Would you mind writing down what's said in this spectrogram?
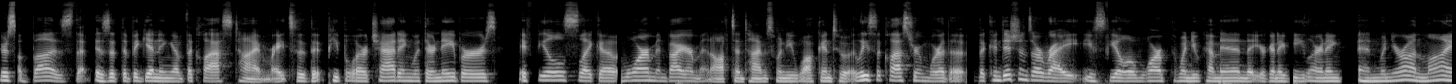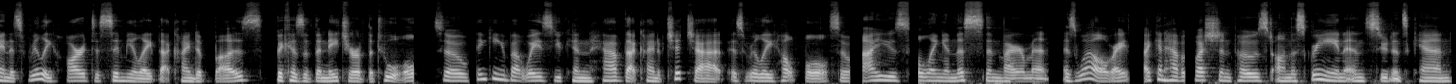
there's a buzz that is at the beginning of the class time, right? So that people are chatting with their neighbors. It feels like a warm environment oftentimes when you walk into at least a classroom where the, the conditions are right. You feel a warmth when you come in that you're going to be learning. And when you're online, it's really hard to simulate that kind of buzz because of the nature of the tool. So, thinking about ways you can have that kind of chit chat is really helpful. So, I use polling in this environment as well, right? I can have a question posed on the screen and students can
